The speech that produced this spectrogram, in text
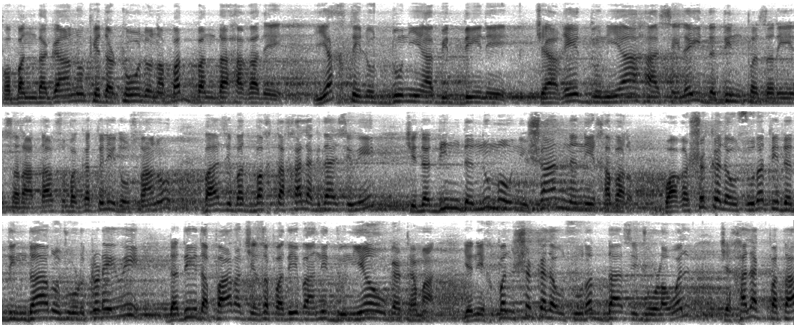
په بندگانو کې د ټولو نه بد بنده هغه دی یختل الدنیا بالدین چې هغه دنیا حاصلې د دین په ذریعه سره تاسو به کتلی دوستانو بعضی بدبخت خلک داسې وي چې د دین د نوم او نشان نه نه خبر واغه شکل او صورت د دیندارو جوړ کړي وي د دې د پاره چې زپدې باندې دنیا او ګټما یعنی خپل شکل او صورت داسې جوړول چې خلک پتا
